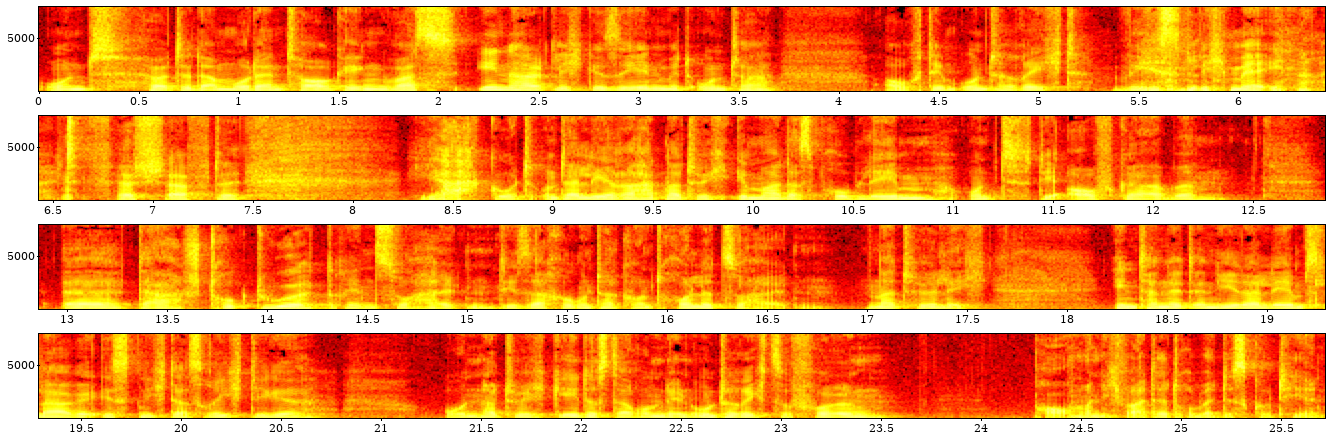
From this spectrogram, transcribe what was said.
und hörte da Modern Talking, was inhaltlich gesehen mitunter auch dem Unterricht wesentlich mehr Inhalt verschaffte. Ja, gut. Und der Lehrer hat natürlich immer das Problem und die Aufgabe, äh, da Struktur drin zu halten, die Sache unter Kontrolle zu halten. Natürlich. Internet in jeder Lebenslage ist nicht das Richtige. Und natürlich geht es darum, den Unterricht zu folgen brauchen wir nicht weiter darüber diskutieren.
